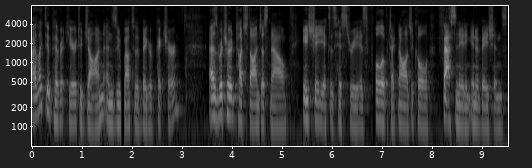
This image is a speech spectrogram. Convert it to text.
I'd like to pivot here to John and zoom out to the bigger picture. As Richard touched on just now, HKEX's history is full of technological, fascinating innovations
